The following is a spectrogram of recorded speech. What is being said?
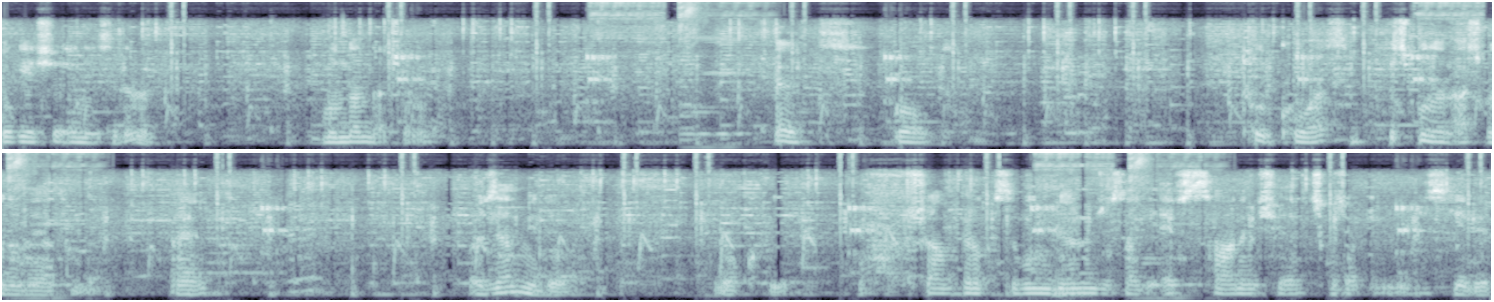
Yok yeşil en iyisi değil mi? Bundan da açalım. Evet. Gold. Turkuaz. Hiç bunları açmadım hayatımda. Evet. Özel miydi o? Yok. Of, şampiyon kısı bunu görünce sanki efsane bir şeyler çıkacak gibi bir his geliyor.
